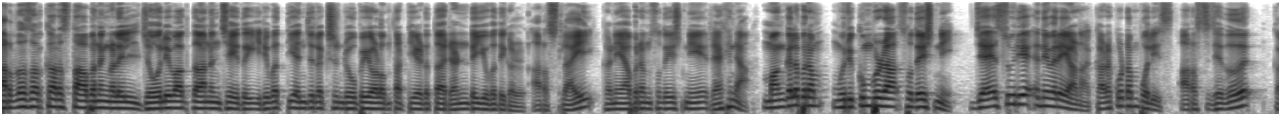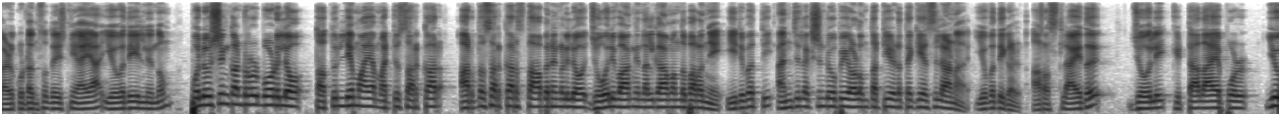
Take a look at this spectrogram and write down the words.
അർദ്ധ സർക്കാർ സ്ഥാപനങ്ങളിൽ ജോലി വാഗ്ദാനം ചെയ്ത് ഇരുപത്തിയഞ്ച് ലക്ഷം രൂപയോളം തട്ടിയെടുത്ത രണ്ട് യുവതികൾ അറസ്റ്റിലായി. കണിയാപുരം സ്വദേശിനി രഹ്ന മംഗലപുരം മുരുക്കുമ്പുഴ സ്വദേശിനി ജയസൂര്യ എന്നിവരെയാണ് കഴക്കൂട്ടം പോലീസ് അറസ്റ്റ് ചെയ്തത്. കഴക്കൂട്ടം സ്വദേശിനിയായ യുവതിയിൽ നിന്നും പൊല്യൂഷൻ കൺട്രോൾ ബോർഡിലോ തത്തുല്യമായ മറ്റു സർക്കാർ അർദ്ധ സർക്കാർ സ്ഥാപനങ്ങളിലോ ജോലി വാങ്ങി നൽകാമെന്ന് പറഞ്ഞ് ഇരുപത്തി അഞ്ച് ലക്ഷം രൂപയോളം തട്ടിയെടുത്ത കേസിലാണ് യുവതികൾ അറസ്റ്റിലായത്. ജോലി കിട്ടാതായപ്പോൾ യു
